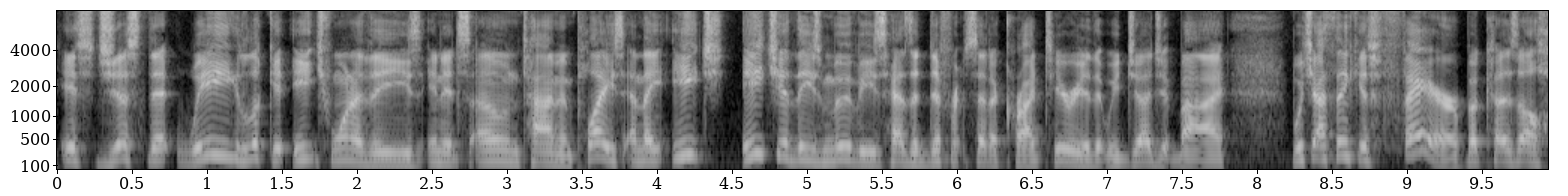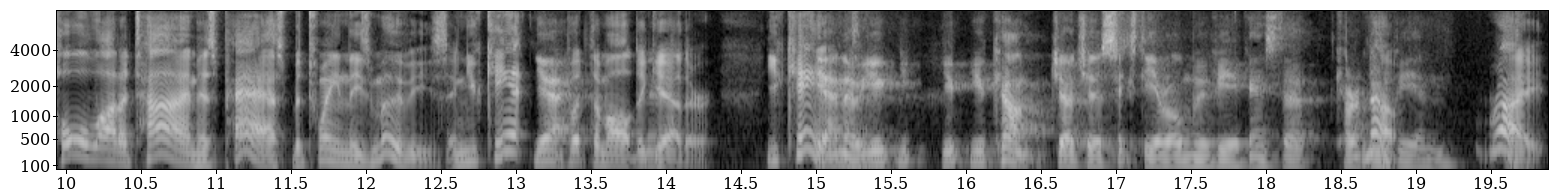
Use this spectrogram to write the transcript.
It's just that we look at each one of these in its own time and place, and they each each of these movies has a different set of criteria that we judge it by, which I think is fair because a whole lot of time has passed between these movies, and you can't Yeah. put them all together. You can't. Yeah, no, you you, you can't judge a 60 year old movie against a current No. movie and Right.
